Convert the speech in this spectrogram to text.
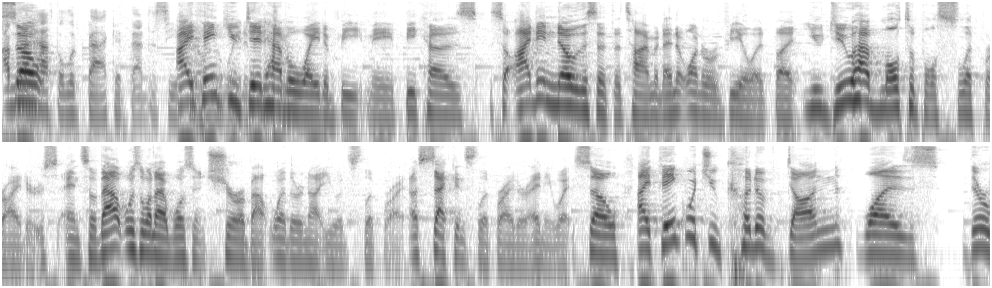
I'm gonna have to look back at that to see. If I think you did have a way to beat me because so I didn't know this at the time and I didn't want to reveal it, but you do have multiple slip riders, and so that was what I wasn't sure about whether or not you had slip ride a second slip rider anyway. So I think what you could have done was there.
